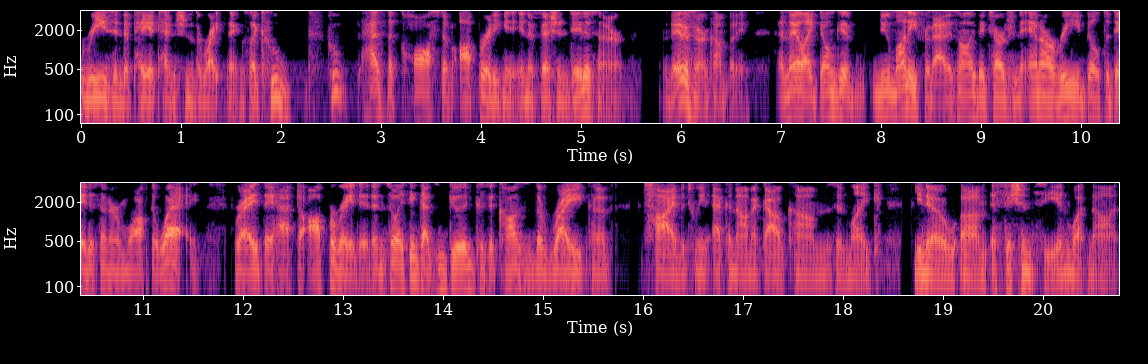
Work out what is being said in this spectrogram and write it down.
reason to pay attention to the right things. Like who who has the cost of operating an inefficient data center? A data center company. And they like don't get new money for that. It's not like they charged an NRE, built a data center and walked away, right? They have to operate it. And so I think that's good because it causes the right kind of tie between economic outcomes and like you know um, efficiency and whatnot.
